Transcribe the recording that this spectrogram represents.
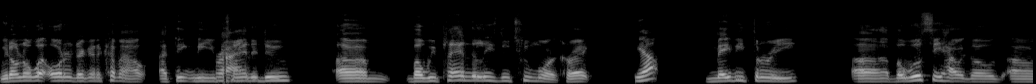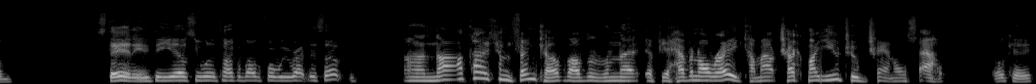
We don't know what order they're gonna come out. I think me you right. kind of do. Um, but we plan to at least do two more, correct? Yeah. Maybe three. Uh, but we'll see how it goes. Um, Stan, anything else you want to talk about before we wrap this up? Uh, not that I can think of, other than that, if you haven't already, come out check my YouTube channels out. Okay.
